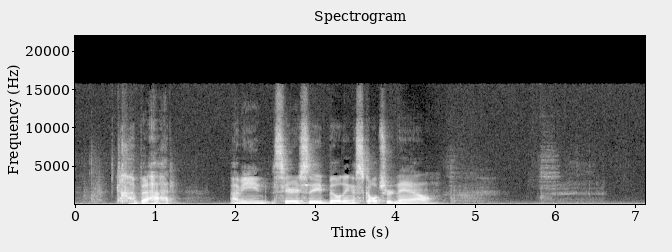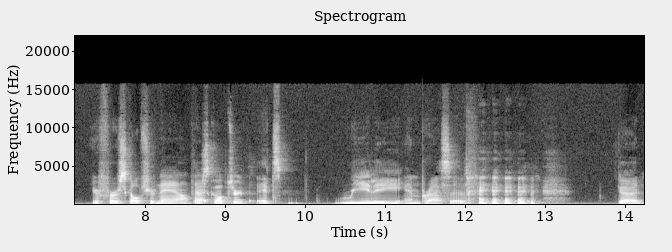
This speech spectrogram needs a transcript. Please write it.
Not bad. I mean, seriously, building a sculpture nail. Your first sculpture nail. for That, sculptured? it's really impressive. Good.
